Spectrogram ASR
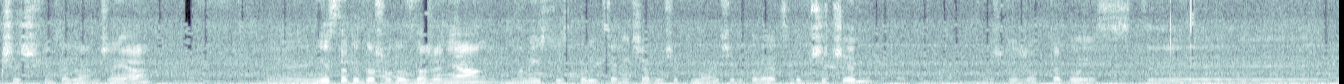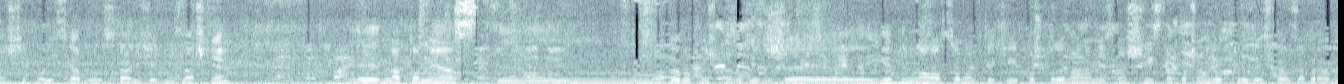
krzyż świętego Andrzeja. Niestety doszło do zdarzenia. Na miejscu jest policja, nie chciałbym się w tym momencie wypowiadać co do przyczyn. Myślę, że od tego jest y, właśnie policja, aby ustalić jednoznacznie. Y, Natomiast y, mogę również powiedzieć, że jedyną osobą w tej chwili poszkodowaną jest maszynista pociągu, który został zabrany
